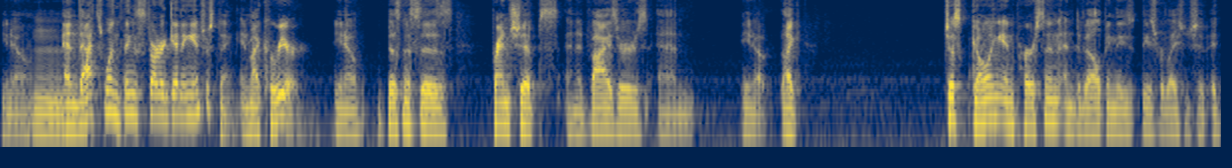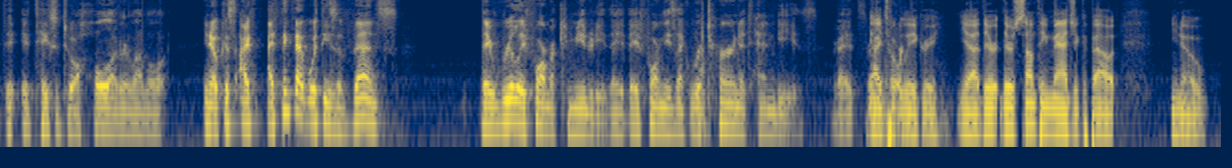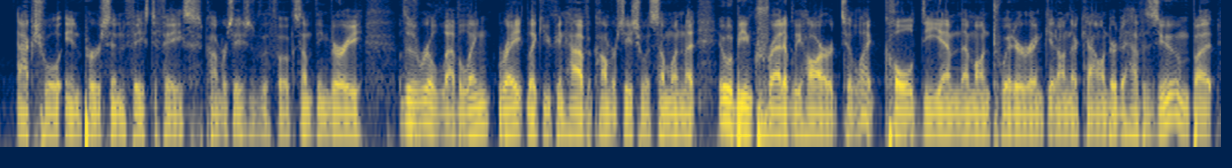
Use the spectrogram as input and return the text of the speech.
you know, mm. and that's when things started getting interesting in my career, you know, businesses, friendships, and advisors, and you know, like just going in person and developing these these relationships, it it takes it to a whole other level, you know, because I I think that with these events. They really form a community. They they form these like return attendees, right? Really I totally agree. Yeah, there there's something magic about, you know, actual in-person face-to-face conversations with folks. Something very there's a real leveling, right? Like you can have a conversation with someone that it would be incredibly hard to like cold DM them on Twitter and get on their calendar to have a Zoom, but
